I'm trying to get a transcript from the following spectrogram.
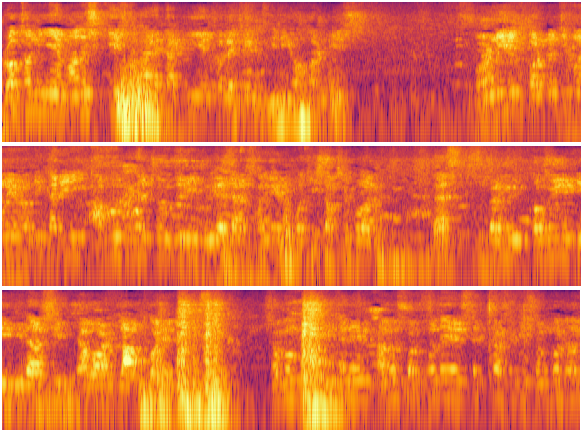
ব্রত নিয়ে মানুষকে সহায়তা দিয়ে চলেছেন তিনি অহর্নিশ। বর্ণিল কর্মজীবনের অধিকারী আবু জাহেল চৌধুরী দুই হাজার সালের পঁচিশ October best community leadership award লাভ করেন। সমগ্র ব্রিটেনের কালো সম্পদের স্বেচ্ছাসেবী সংগঠন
